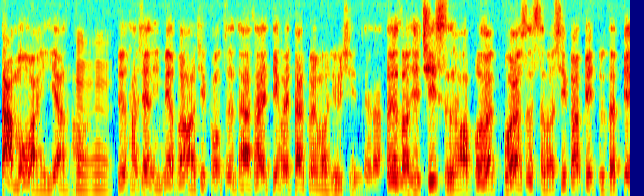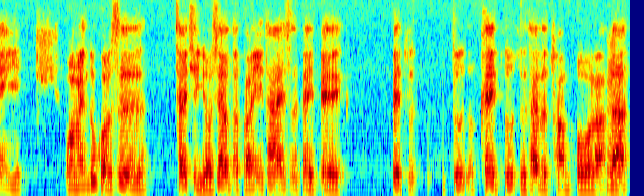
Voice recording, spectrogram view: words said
大魔王一样哈，嗯，就好像你没有办法去控制它，它一定会大规模流行的。这个东西其实哈，不管不管是什么新冠病毒的变异。我们如果是采取有效的防疫，它还是可以被被阻阻可以阻止它的传播了。那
